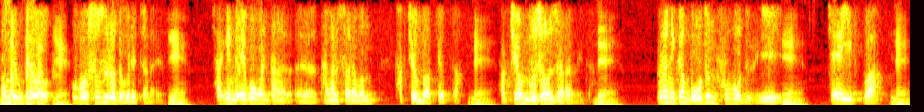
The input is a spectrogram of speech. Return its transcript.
홍준표 예. 후보 스스로도 그랬잖아요. 예. 자기 내공을 당, 어, 당할 사람은 박지원밖에 없다. 네. 박지원 무서운 사람이다. 네. 그러니까 모든 후보들이 예. 제 입과 네.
